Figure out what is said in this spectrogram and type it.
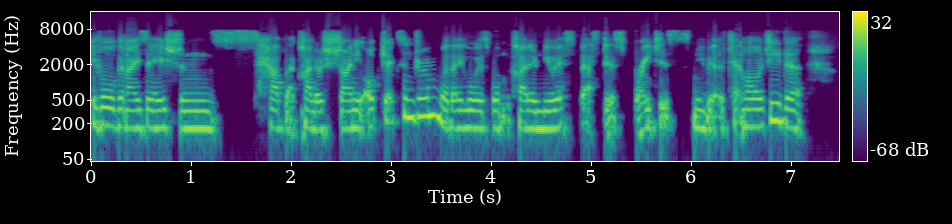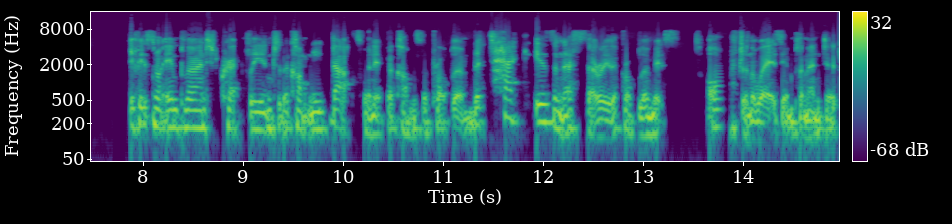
if organizations have that kind of shiny object syndrome where they always want the kind of newest, bestest, brightest new bit of technology that if it's not implemented correctly into the company, that's when it becomes a problem. The tech isn't necessarily the problem, it's often the way it's implemented.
